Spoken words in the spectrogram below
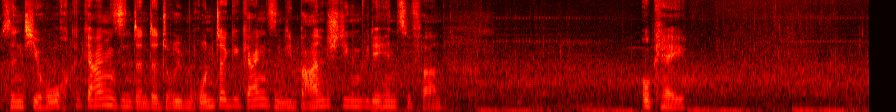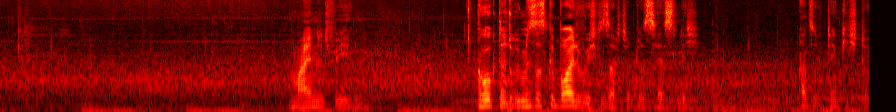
Sind hier hochgegangen, sind dann da drüben runtergegangen, sind in die Bahn gestiegen, um wieder hinzufahren. Okay. Meinetwegen. Guck, da drüben ist das Gebäude, wo ich gesagt habe, das ist hässlich. Also, denke ich doch.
